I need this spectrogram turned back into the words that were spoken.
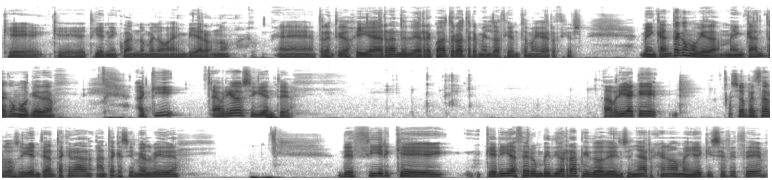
que, tiene cuando me lo enviaron, ¿no? 32 GB de RAM de DR4 a 3200 MHz. Me encanta cómo queda, me encanta cómo queda. Aquí habría lo siguiente. Habría que sopesar lo siguiente. Antes que, antes que se me olvide, decir que quería hacer un vídeo rápido de enseñar Genome y XFC,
